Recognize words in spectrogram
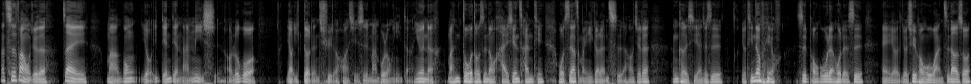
那吃饭，我觉得在马公有一点点难觅食啊。如果要一个人去的话，其实蛮不容易的，因为呢，蛮多都是那种海鲜餐厅，我是要怎么一个人吃？然后觉得很可惜啊，就是有听众朋友 是澎湖人，或者是诶有有去澎湖玩，知道说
